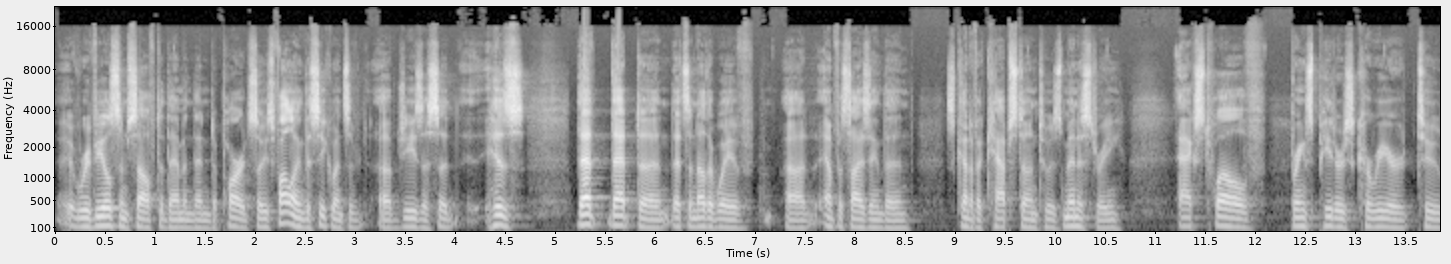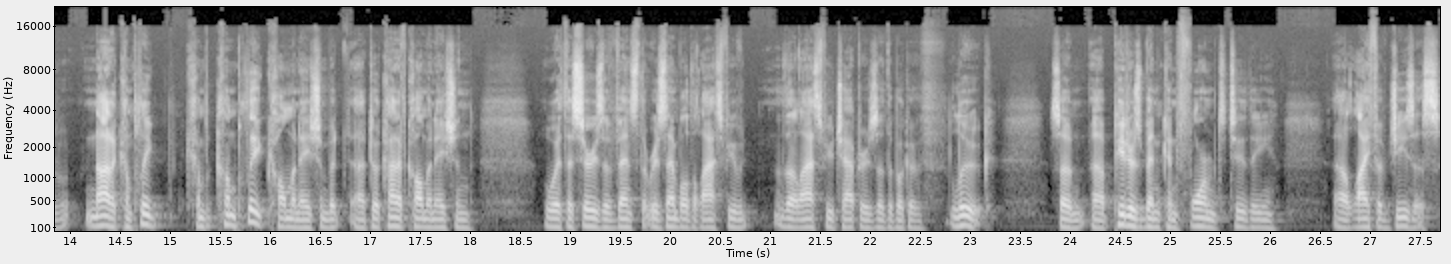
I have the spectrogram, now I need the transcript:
reveals himself to them and then departs. So he's following the sequence of, of Jesus. So his that that uh, that's another way of uh, emphasizing the it's kind of a capstone to his ministry. Acts 12 brings Peter's career to not a complete com- complete culmination, but uh, to a kind of culmination with a series of events that resemble the last few the last few chapters of the book of Luke. So uh, Peter's been conformed to the uh, life of Jesus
